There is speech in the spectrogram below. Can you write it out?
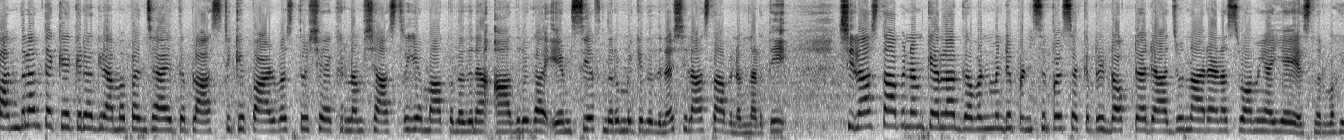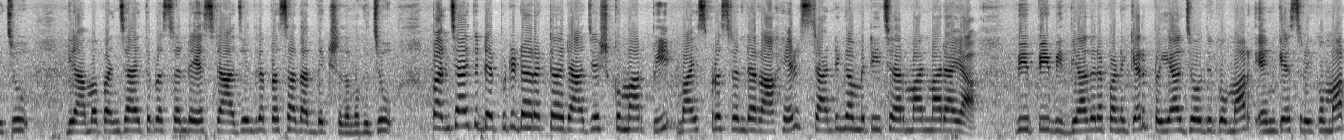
പന്തളം തെക്കേക്കര ഗ്രാമപഞ്ചായത്ത് പ്ലാസ്റ്റിക് പാഴ്വസ്തു ശേഖരണം ശാസ്ത്രീയമാക്കുന്നതിന് ആധുനിക എം നിർമ്മിക്കുന്നതിന് ശിലാസ്ഥാപനം നടത്തി. ശിലാസ്ഥാപനം Kerala government principal secretary doctor Raju Narayana Swamy I A S നിർവഹിച്ചു. ഗ്രാമപഞ്ചായത്ത് പ്രസിഡന്റ് എസ് രാജേന്ദ്ര പ്രസാദ് അധ്യക്ഷത വഹിച്ചു. Panchayat deputy director Rajesh Kumar P vice president Rahel standing committee ചെയർമാൻമാരായ V P Vidyadhara Panicker Priya Jyothikumar N K Sreekumar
